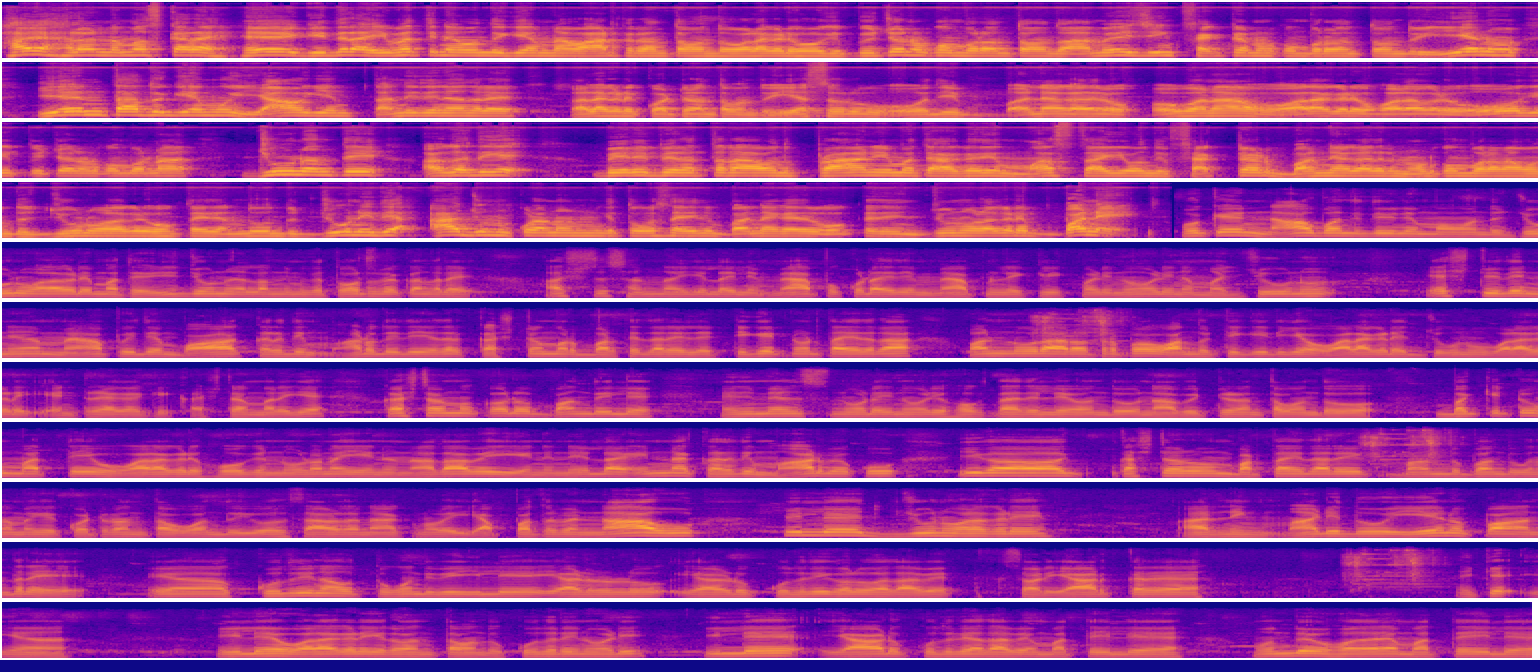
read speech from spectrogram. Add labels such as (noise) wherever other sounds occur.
Hi hello ನಮಸ್ಕಾರ. ಹೇಗಿದ್ದೀರಾ? ಇವತ್ತಿನ ಒಂದು ಗೇಮ್ ನಾವು ಆಡ್ತಿರೋಂಥ ಒಂದು ಒಳಗಡೆ ಹೋಗಿ ಫ್ಯೂಚರ್ ನೋಡ್ಕೊಂಡು ಬರುವಂಥ ಒಂದು ಅಮೇಜಿಂಗ್ ಫ್ಯಾಕ್ಟರ್ ನೋಡ್ಕೊಂಡು ಬರುವಂಥ ಒಂದು ಏನು ಎಂಥದ್ದು ಗೇಮು ಯಾವ ಗೇಮ್ ತಂದಿದ್ದೀನಿ ಅಂದರೆ ಒಳಗಡೆ ಕೊಟ್ಟಿರೋಂಥ ಒಂದು ಹೆಸರು ಓದಿ ಬಣ್ಣಗಾದ್ರೆ ಹೋಗೋಣ. ಒಳಗಡೆ ಒಳಗಡೆ ಹೋಗಿ ಪಿಕ್ಚರ್ ನೋಡ್ಕೊಂಬರೋಣ. ಜೂನ್ ಅಂತೆ, ಅಗದಿ ಬೇರೆ ಬೇರೆ ಥರ ಒಂದು ಪ್ರಾಣಿ ಮತ್ತು ಆಗದೆ ಮಸ್ತಾಗಿ ಒಂದು ಫ್ಯಾಕ್ಟರ್ಡ್ ಬನ್ನಿ ಹಾಗಾದ್ರೆ ನೋಡ್ಕೊಂಬರೋಣ ಒಂದು ಜೂನ್ ಒಳಗಡೆ ಹೋಗ್ತಾ ಇದೆ. ಅಂದು ಒಂದು ಜೂನ್ ಇದೆ. ಆ ಜೂನ್ ಕೂಡ ನಾನು ನಿಮಗೆ ತೋರಿಸ್ತಾ ಇದ್ದೀನಿ ಬನ್ನಿ ಹಾಗಾದ್ರೆ ಹೋಗ್ತಾ ಇದ್ದೀನಿ ಜೂನ್ ಒಳಗಡೆ ಬನ್ನಿ. ಓಕೆ ನಾವು ಬಂದಿದ್ದೀವಿ ನಿಮ್ಮ ಒಂದು ಜೂನ್ ಒಳಗಡೆ ಮತ್ತು ಈ ಜೂನ್ ಎಲ್ಲ ನಿಮಗೆ ತೋರಿಸ್ಬೇಕಂದ್ರೆ ಅಷ್ಟು ಸಣ್ಣಾಗಿಲ್ಲ ಇಲ್ಲಿ ಮ್ಯಾಪ್ ಕೂಡ ಇದೆ. ಮ್ಯಾಪ್ನಲ್ಲಿ ಕ್ಲಿಕ್ ಮಾಡಿ ನೋಡಿ ನಮ್ಮ ಜೂನು. ಎಷ್ಟಿದೆ ಮ್ಯಾಪ್ ಇದೆ, ಭಾಳ ಖರೀದಿ ಮಾಡೋದಿದೆ. ಅಂದರೆ ಕಸ್ಟಮರ್ ಬರ್ತಿದ್ದಾರೆ, ಇಲ್ಲಿ ಟಿಕೆಟ್ ನೋಡ್ತಾ ಇದ್ದೀರಾ? ನೂರ ಅರವತ್ತು ರೂಪಾಯಿ ಒಂದು ಟಿಕೆಟಿಗೆ ಒಳಗಡೆ ಜೂನು, ಒಳಗಡೆ ಎಂಟ್ರಿ ಆಗಾಕಿ ಕಸ್ಟಮರಿಗೆ ಕಸ್ಟಮರ್ ಬಂದು ಇಲ್ಲಿ ಎನಿಮಲ್ಸ್ ನೋಡಿ ನೋಡಿ ಹೋಗ್ತಾ ಇದೆ. ಇಲ್ಲಿ ಒಂದು ನಾವು ಇಟ್ಟಿರೋಂಥ ಒಂದು ಬಕೆಟು ಮತ್ತು ಒಳಗಡೆ ಹೋಗಿ ನೋಡೋಣ, ಏನೇನು ಅದಾವೆ ಏನೇನಿಲ್ಲ ಇನ್ನು ಖರೀದಿ ಮಾಡಬೇಕು. ಈಗ ಕಸ್ಟಮರ್ ಬರ್ತಾ ಇದ್ದಾರೆ, ಬಂದು ಬಂದು ನಮಗೆ ಕೊಟ್ಟಿರೋಂಥ ಒಂದು ಏಳು ಸಾವಿರದ ನಾಲ್ಕುನೂರ ಎಪ್ಪತ್ತು ರೂಪಾಯಿ. ನಾವು ಇಲ್ಲೇ ಜೂನ್ ಒಳಗಡೆ ಅರ್ನಿಂಗ್ ಮಾಡಿದ್ದು ಏನಪ್ಪ ಅಂದರೆ ಕುದುರೆ ನಾವು ತೊಗೊಂಡ್ವಿ. ಇಲ್ಲಿ ಎರಡು ಎರಡು ಕುದುರೆಗಳು ಅದಾವೆ. ಸಾರಿ ಎರಡು ಕ ಏಕೆ ಇಲ್ಲೇ ಒಳಗಡೆ ಇರುವಂಥ ಒಂದು ಕುದುರೆ ನೋಡಿ. ಇಲ್ಲೇ ಎರಡು ಕುದುರೆ ಅದಾವೆ. ಮತ್ತು ಇಲ್ಲಿ ಮುಂದೆ ಹೋದರೆ ಮತ್ತೆ ಇಲ್ಲಿ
